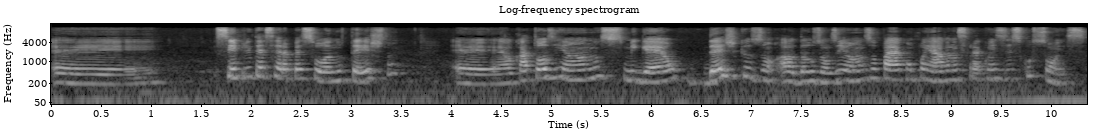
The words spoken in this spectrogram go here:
é, sempre em terceira pessoa no texto, é, aos 14 anos, Miguel, desde que os, aos 11 anos, o pai acompanhava nas frequentes excursões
